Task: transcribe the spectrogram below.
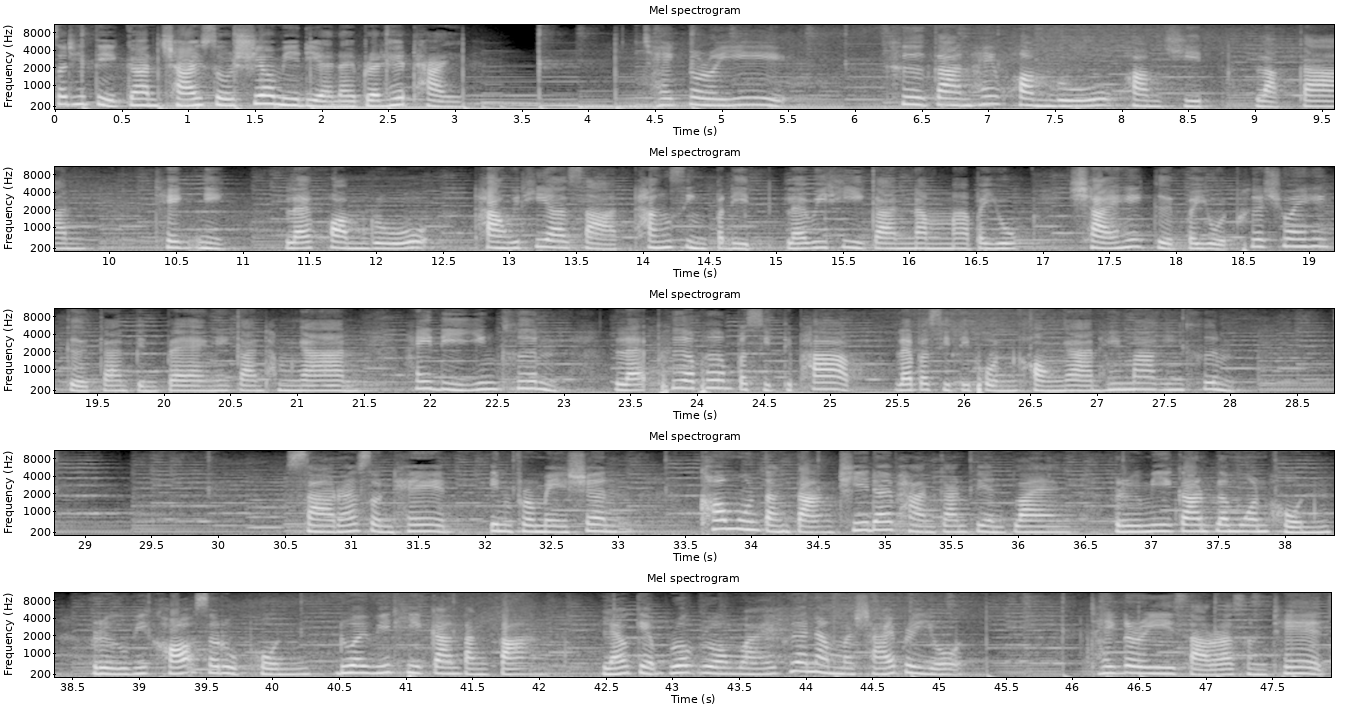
สถิติการใช้โซเชียลมีเดียในประเทศไทย เทคโนโลยี คือการให้ความรู้ ความคิด หลักการ เทคนิค และความรู้ ทางวิทยาศาสตร์ ทั้งสิ่งประดิษฐ์ และวิธีการนำมาประยุกต์ ใช้ให้เกิดประโยชน์เพื่อช่วยให้เกิดการเปลี่ยนแปลงในการทำงาน ให้ดียิ่งขึ้น และเพื่อเพิ่มประสิทธิภาพ และประสิทธิผลของงานให้มากยิ่งขึ้น สารสนเทศ information ข้อมูลต่างๆ ที่ได้ผ่านการเปลี่ยนแปลง หรือมีการประมวลผล หรือวิเคราะห์สรุปผลด้วยวิธีการต่างๆ แล้วเก็บรวบรวมไว้เพื่อนำมาใช้ประโยชน์ เทคโนโลยีสารสนเทศ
